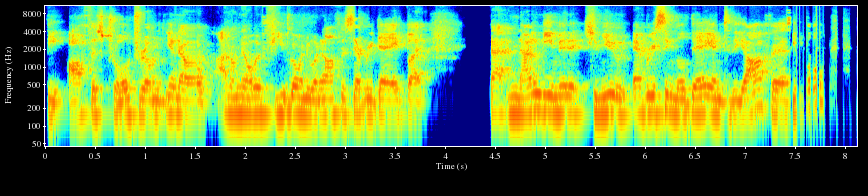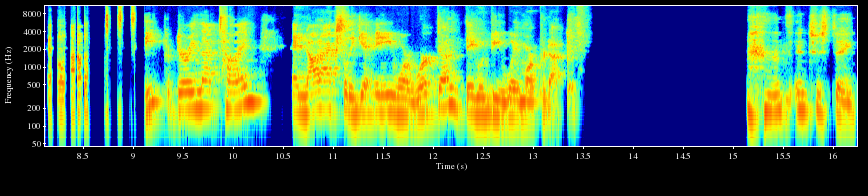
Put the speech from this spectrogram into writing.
the office troll drill. You know, I don't know if you go into an office every day, but that 90 minute commute every single day into the office, people allow sleep during that time and not actually get any more work done, they would be way more productive. That's interesting.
